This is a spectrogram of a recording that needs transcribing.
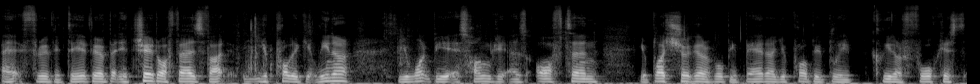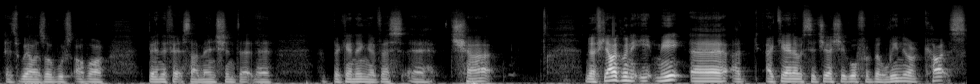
uh, through the day there. But the trade-off is that you probably get leaner, you won't be as hungry as often, your blood sugar will be better, you'll probably be clearer focused as well as all those other benefits I mentioned at the beginning of this uh, chat. Now, if you are going to eat meat, uh, again, I would suggest you go for the leaner cuts,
